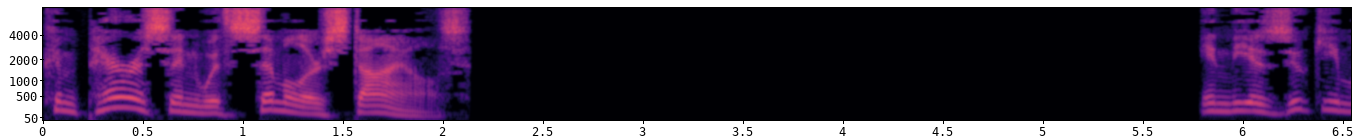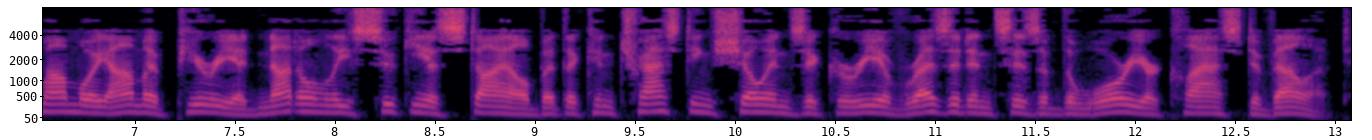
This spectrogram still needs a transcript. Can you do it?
Comparison with similar styles In the Azuchi Momoyama period not only Sukiya style but the contrasting Shoin Zukuri of residences of the warrior class developed.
